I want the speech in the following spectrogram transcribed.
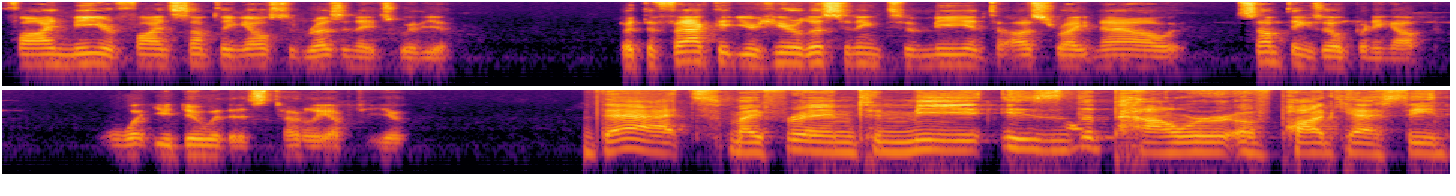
find me or find something else that resonates with you. But the fact that you're here listening to me and to us right now, something's opening up. What you do with it is totally up to you. That, my friend, to me is the power of podcasting.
